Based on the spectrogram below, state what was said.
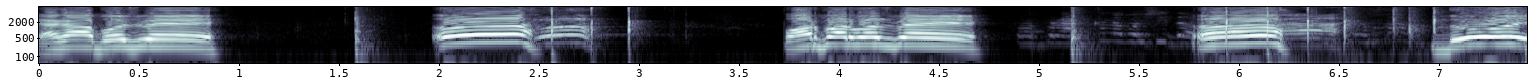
কাকা বসবে। ও পর পর বসবে। ও দুই।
